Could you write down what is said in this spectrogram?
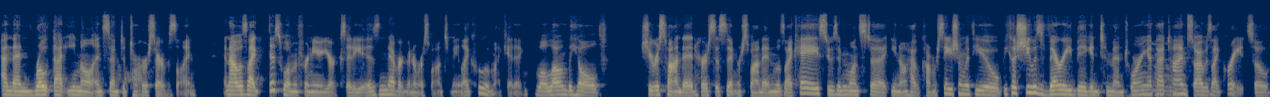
and then wrote that email and sent it to her service line. And I was like, this woman for New York City is never going to respond to me. Like, who am I kidding? Well, lo and behold, she responded, her assistant responded and was like, Hey, Susan wants to, you know, have a conversation with you because she was very big into mentoring at that mm-hmm. time. So I was like, Great. So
